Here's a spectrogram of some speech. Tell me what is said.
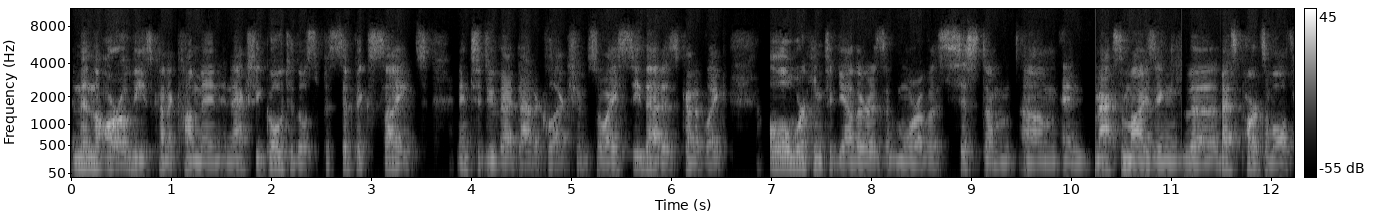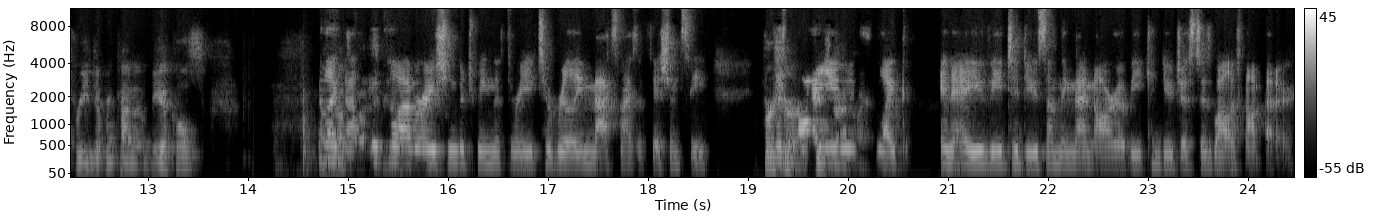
And then the ROVs kind of come in and actually go to those specific sites and to do that data collection. So I see that as kind of like all working together as a more of a system um, and maximizing the best parts of all three different kind of vehicles. I like that, the collaboration between the three to really maximize efficiency. For sure. Exactly. Use, like an AUV to do something that an ROV can do just as well, if not better.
